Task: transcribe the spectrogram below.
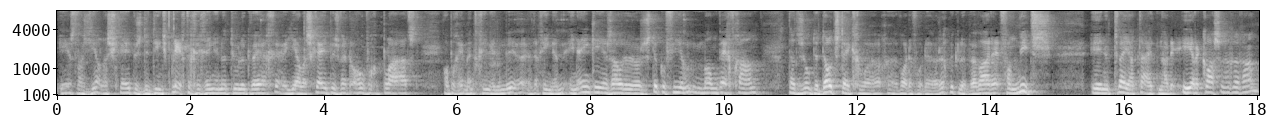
Eerst was Jelle Schepers, de dienstplichtige gingen natuurlijk weg. Eh, Jelle Schepers werd overgeplaatst. Op een gegeven moment gingen, er- er gingen in één keer zouden er een stuk of vier man weggaan. Dat is ook de doodsteek gewo- geworden voor de rugbyclub. We waren van niets in een twee jaar tijd naar de ereklasse gegaan.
